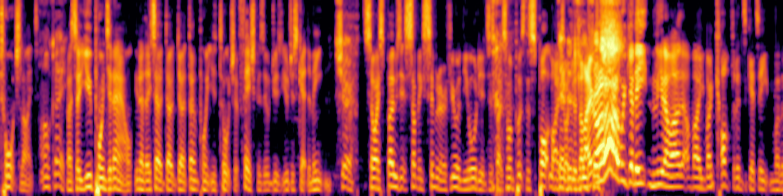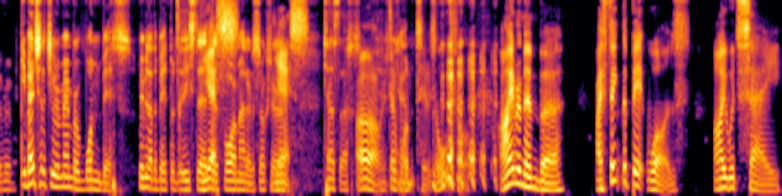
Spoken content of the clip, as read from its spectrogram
torchlight. Okay. Right, so you pointed out, you know, they said don't don't, don't point your torch at fish because you'll just you'll just get them eaten. Sure. So I suppose it's something similar. If you're in the audience, it's like someone puts the spotlight on you, the they're like, fish. "Oh, we get eaten!" You know, I, my my confidence gets eaten by the room. You mentioned that you remember one bit, maybe not the bit, but at least the, Yes. the format or the structure. Yes. Test that. Oh, I don't want to. It's awful. I remember. I think the bit was. I would say,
